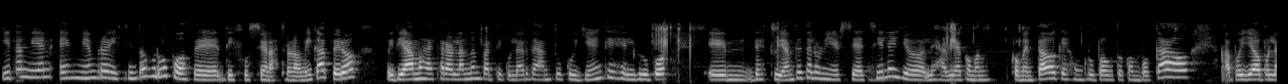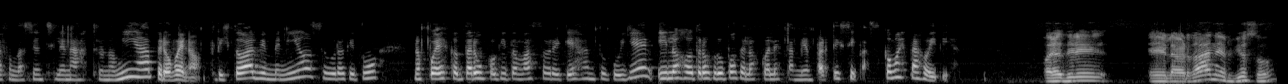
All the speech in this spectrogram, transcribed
y también es miembro de distintos grupos de difusión astronómica, pero hoy día vamos a estar hablando en particular de Antucuyen, que es el grupo em, de estudiantes de la Universidad de Chile. Yo les había comentado que es un grupo autoconvocado, apoyado por la Fundación Chilena de Astronomía, pero bueno, Cristóbal, bienvenido. Seguro que tú nos puedes contar un poquito más sobre qué es Antucuyen y los otros grupos de los cuales también participas. ¿Cómo estás hoy día? Hola, Tere. Eh, la verdad, nervioso.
